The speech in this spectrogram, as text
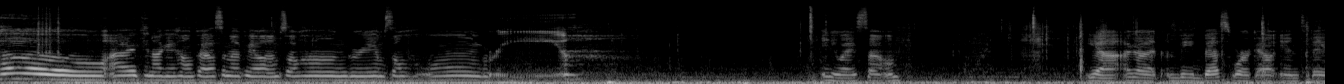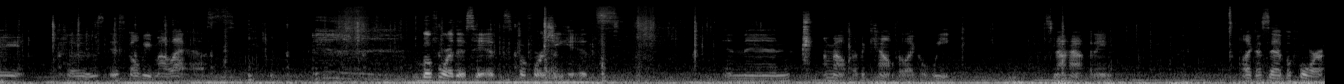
Oh, I cannot get home fast enough, y'all. I'm so hungry. I'm so hungry. Anyway, so yeah, I got the best workout in today because it's gonna be my last before this hits, before she hits. And then I'm out for the count for like a week. It's not happening. Like I said before,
